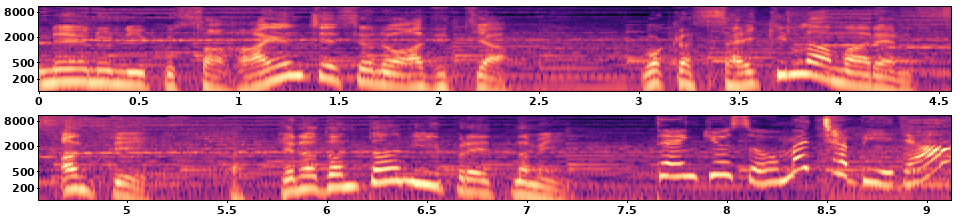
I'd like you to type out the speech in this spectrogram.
నేను నీకు సహాయం చేశాను ఆదిత్య. ఒక సైకిల్లా మారాను. అంతే తక్కినదంతా నీ ప్రయత్నమే. Thank you so much Abira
